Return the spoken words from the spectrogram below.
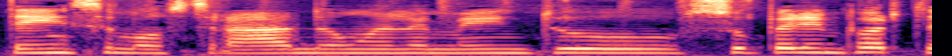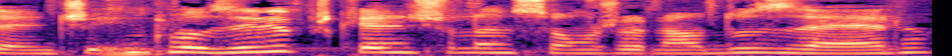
tem se mostrado um elemento super importante, uhum. inclusive porque a gente lançou um jornal do zero.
